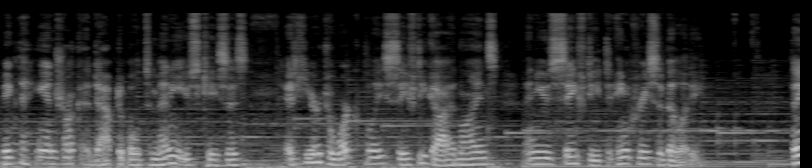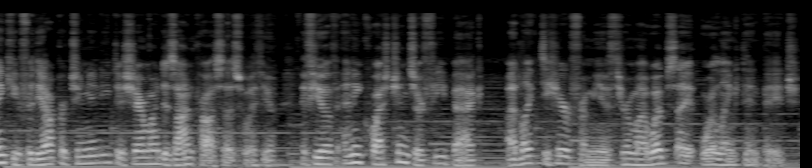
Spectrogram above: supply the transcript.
make the hand truck adaptable to many use cases, adhere to workplace safety guidelines, and use safety to increase ability. Thank you for the opportunity to share my design process with you. If you have any questions or feedback, I'd like to hear from you through my website or LinkedIn page.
